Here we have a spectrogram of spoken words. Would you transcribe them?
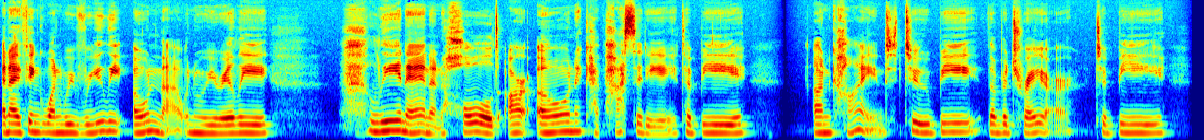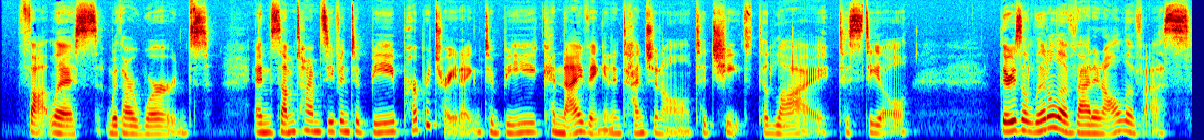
And I think when we really own that, when we really lean in and hold our own capacity to be unkind, to be the betrayer, to be thoughtless with our words, and sometimes even to be perpetrating, to be conniving and intentional, to cheat, to lie, to steal. There's a little of that in all of us.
